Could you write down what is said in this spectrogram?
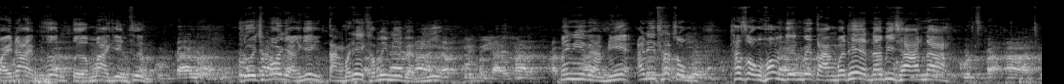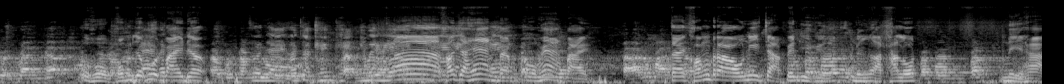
รายได้เพิ่มเติมมากยิ่งขึ้น โดยเฉพาะอย่างยิ่งต่างประเทศเขาไม่มีแบบนี้ ไม่มีแบบนี้ อันนี้ถ้าส่งถ้าส่งห้องเย็นไปต่างประเทศนะพี่ชานนะโอ้โห ผมจะพูดไปเดี๋ยวส่วนใหญ่เขาจะแข็งแข็งๆใช่ไหมแห้งอ่าเขาจะแห้งแบบโอ้แห้งไปแต่ของเรานี่จะเป็นอีกหนึ่งหนึ่งอัตรสนี่ฮะ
